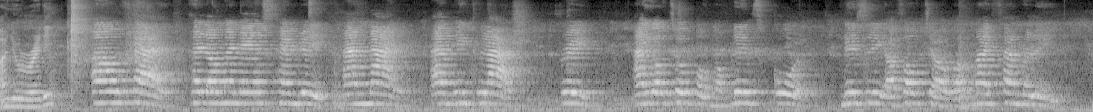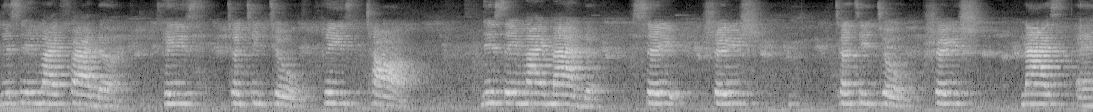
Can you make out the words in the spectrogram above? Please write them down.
Are you ready? Okay. Hello, my name is Henry. I'm nine. I'm in class three. I go to Phổ Ngọc Linh School. This is a photo of my family. This is my father. He's 32. He's tall. This is my mother. She, she's 32. She's nice and.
